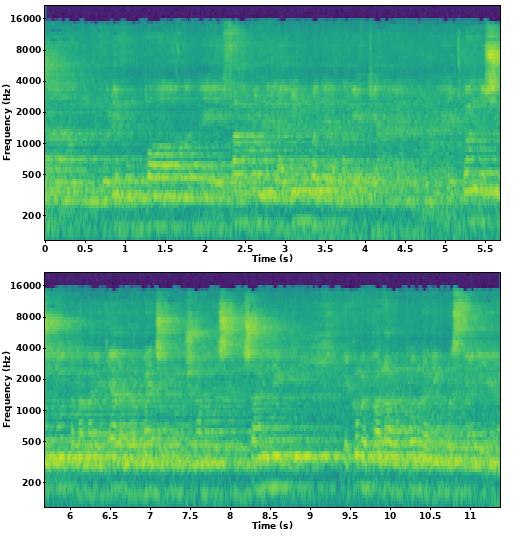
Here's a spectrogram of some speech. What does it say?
ma volevo un po' eh, farlo nella lingua della Maria Chiara. E quando si incontra la Maria Chiara, noi ormai ci conosciamo da 16 anni, è come parlare un po' una lingua straniera,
